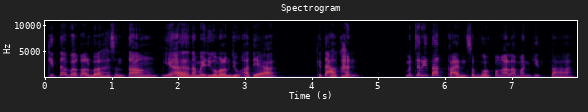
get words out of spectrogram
kita bakal bahas tentang Ya namanya juga malam Jumat ya Kita akan menceritakan sebuah pengalaman kita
